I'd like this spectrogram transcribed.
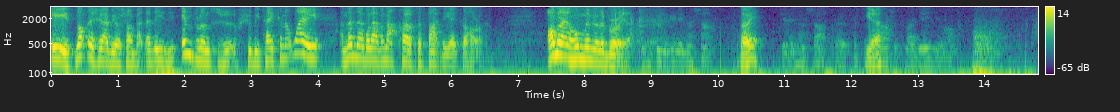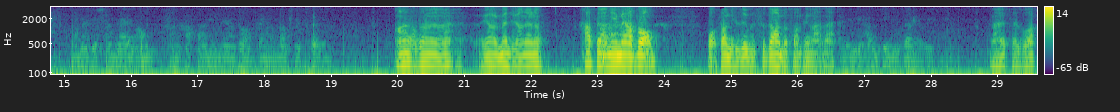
is not that you have Yerushalayim, but that these influences should, should be taken away, and then they will have enough power to fight the Yetzirah. Amalehum min Liburia. Sorry? Yeah. I imagine, I don't know. Chassan Avram. What, something to do with Saddam or something like that? No, it says what?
